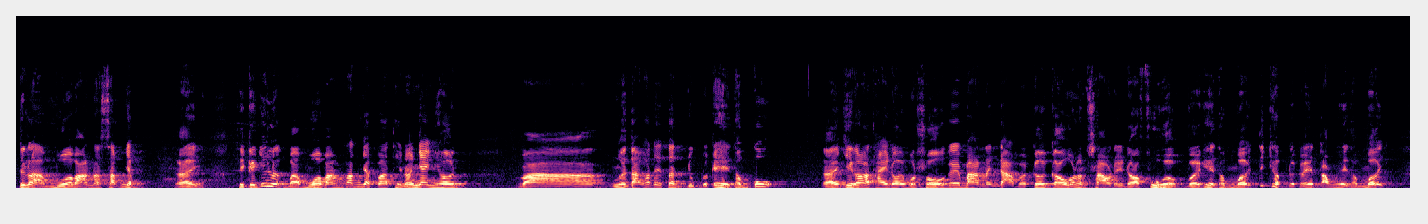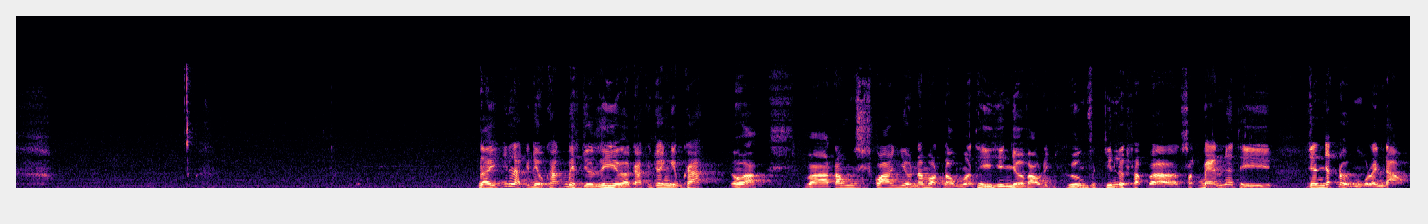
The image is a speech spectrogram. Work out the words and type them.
tức là mua bán và sắp nhập. Đấy thì cái chiến lược mà mua bán sắp nhập thì nó nhanh hơn và người ta có thể tận dụng được cái hệ thống cũ. Đấy chỉ có là thay đổi một số cái ban lãnh đạo và cơ cấu làm sao để nó phù hợp với cái hệ thống mới tích hợp được cái trong hệ thống mới. Đấy chính là cái điều khác biệt giữa Ri và các cái doanh nghiệp khác, đúng không ạ? Và trong qua nhiều năm hoạt động thì nhờ vào định hướng chiến lược sắc à, sắc bén thì dân nhất đội ngũ lãnh đạo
